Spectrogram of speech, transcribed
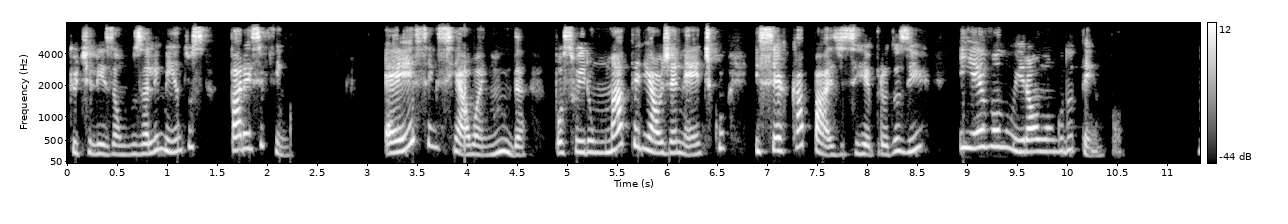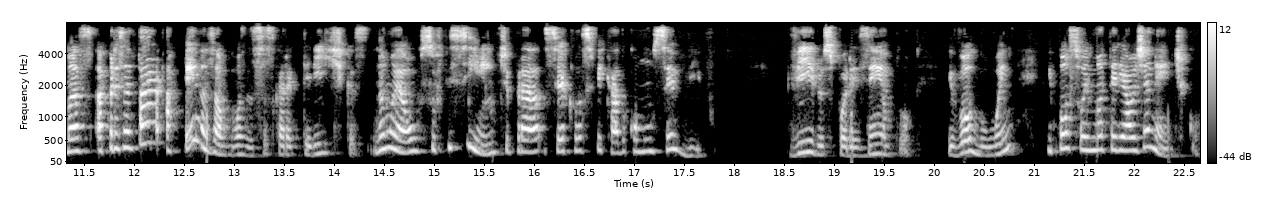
que utilizam os alimentos para esse fim. É essencial ainda possuir um material genético e ser capaz de se reproduzir e evoluir ao longo do tempo. Mas apresentar apenas algumas dessas características não é o suficiente para ser classificado como um ser vivo. Vírus, por exemplo, evoluem e possuem material genético,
